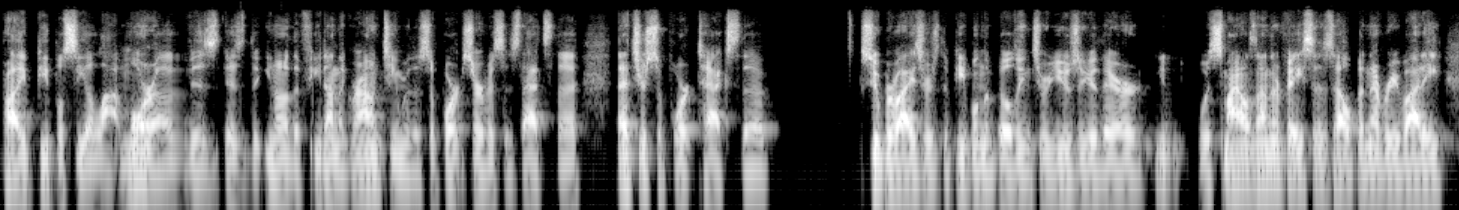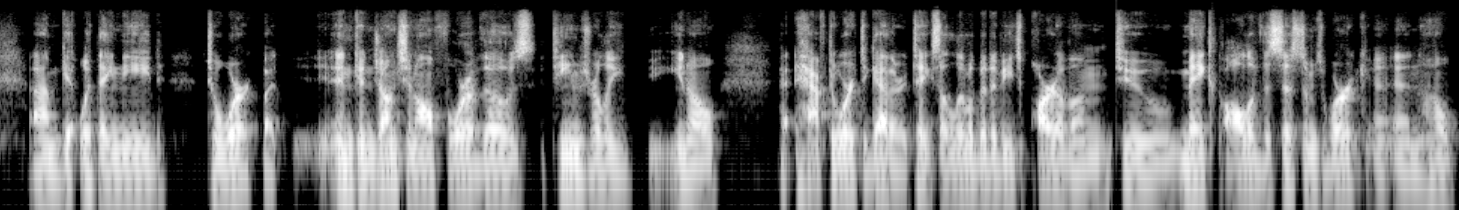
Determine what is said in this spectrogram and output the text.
probably people see a lot more of is is the you know the feet on the ground team or the support services. That's the that's your support techs, the supervisors, the people in the buildings who are usually there with smiles on their faces, helping everybody um, get what they need to work. But in conjunction, all four of those teams really, you know, have to work together. It takes a little bit of each part of them to make all of the systems work and hope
